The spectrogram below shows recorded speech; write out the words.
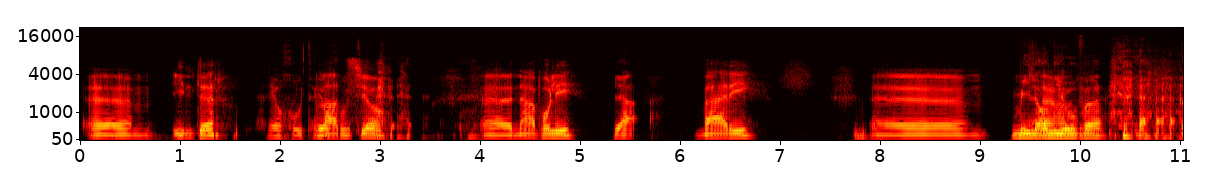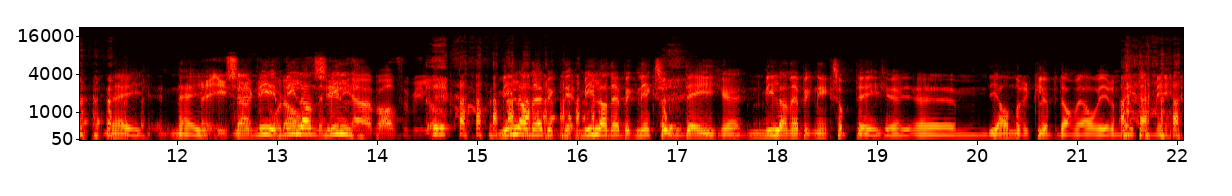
Ehm, Inter, Heel goed, heel Lazio, goed. Napoli, Ja, Bari. ehm, Milan, En daar Juve. nee, nee. Hey, Isaac, Nee, Mi- al Milan, Milan, A, behalve Milan. Milan, heb ik, Milan heb ik niks op tegen. Milan heb ik niks op tegen. Ehm, die andere club dan wel weer een beetje meer.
